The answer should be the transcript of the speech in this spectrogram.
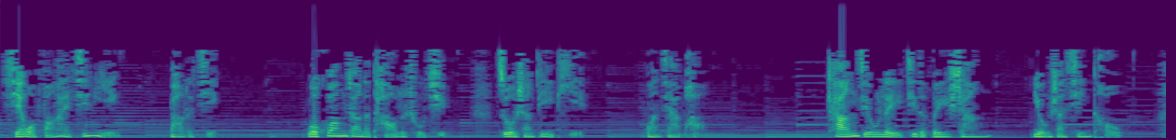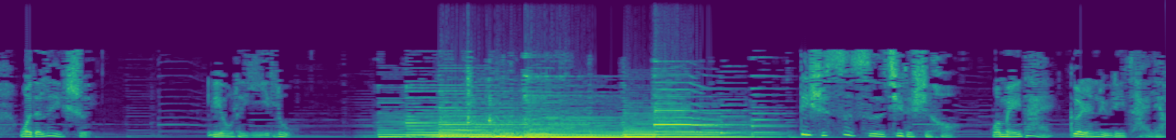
嫌我妨碍经营，报了警。我慌张的逃了出去，坐上地铁，往家跑。长久累积的悲伤涌上心头，我的泪水流了一路。第十四次去的时候。我没带个人履历材料，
